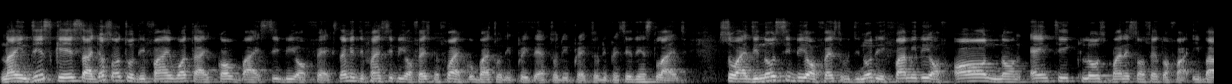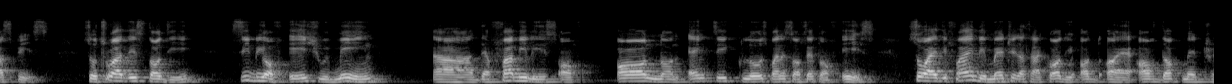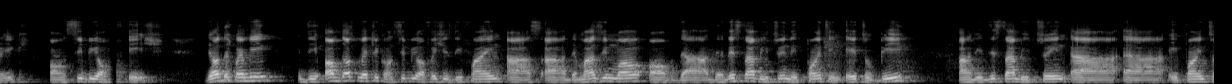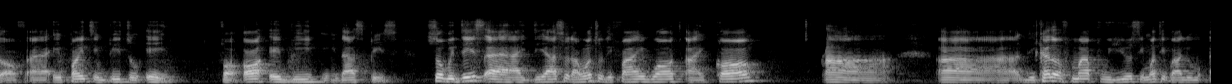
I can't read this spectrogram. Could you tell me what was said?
Now, in this case, I just want to define what I call by CB of X. Let me define CB of X before I go back to the, pre to the, to the preceding slide. So I denote CB of X to denote the family of all non-empty closed bounded subset of our Hilbert space. So throughout this study, CB of H will mean uh, the families of all non-empty closed bounded subset of A's. So I define the metric that I call the uh, Hausdorff metric on CB of H. The other maybe the Hausdorff metric on CB of H is defined as uh, the maximum of the, the distance between the point in A to B and the distance between uh, uh, a point of uh, a point in B to A for all AB in that space. So with this uh, idea, so I want to define what I call uh, the kind of map we use in multi-value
